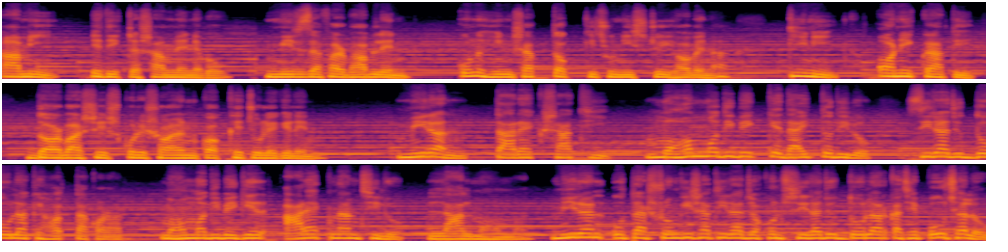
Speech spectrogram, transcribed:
আমি এদিকটা সামনে নেব। মির্জাফার ভাবলেন, কোনো হিংসাত্মক কিছু নিশ্চয়ই হবে না। তিনি অনেক রাতে দরবার শেষ করে শয়ন কক্ষে চলে গেলেন। মিরান তার এক সাথী মোহাম্মদী বেগকে দায়িত্ব দিল সিরাজউদ্দৌলাকে হত্যা করার। মোহাম্মদী বেগের আর এক নাম ছিল লাল মোহাম্মদ। মিরান ও তার সঙ্গী সাথীরা যখন সিরাজউদ্দৌলার কাছে পৌঁছালো,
